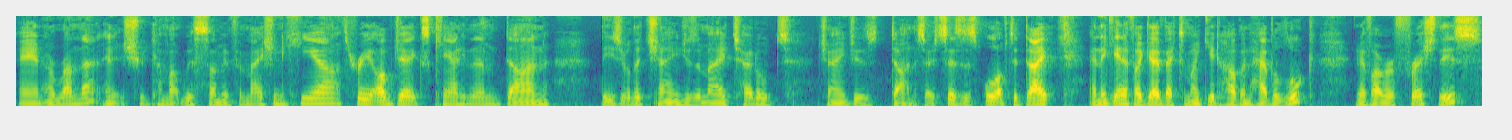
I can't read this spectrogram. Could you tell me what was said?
And I run that, and it should come up with some information here. Three objects, counting them, done. These are the changes are made. Total changes done. So it says it's all up to date. And again, if I go back to my GitHub and have a look, and if I refresh this,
